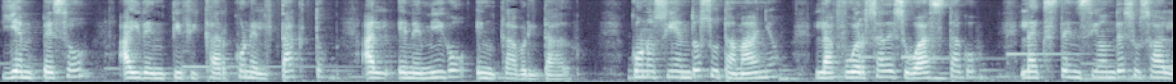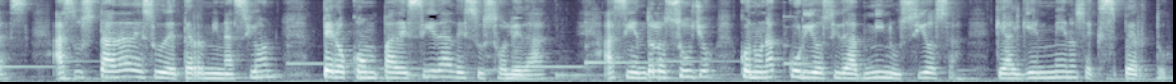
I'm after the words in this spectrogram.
y empezó a identificar con el tacto al enemigo encabritado, conociendo su tamaño, la fuerza de su vástago, la extensión de sus alas, asustada de su determinación, pero compadecida de su soledad, haciendo lo suyo con una curiosidad minuciosa que alguien menos experto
